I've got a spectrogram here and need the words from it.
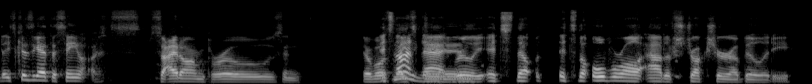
It's because they got the same uh, sidearm throws and they're both. It's not that really. It's the it's the overall out of structure ability.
